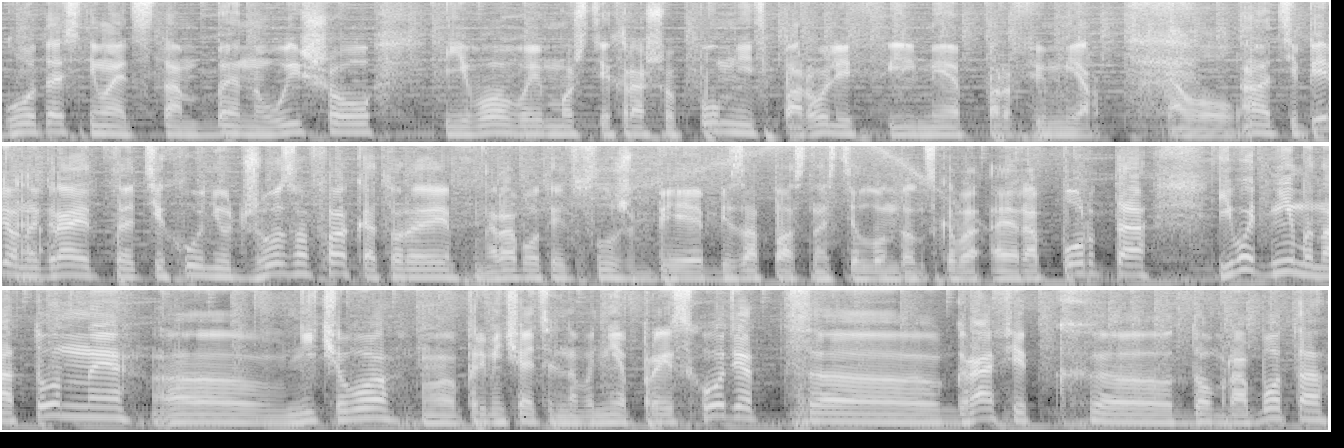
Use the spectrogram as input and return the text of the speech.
года. Снимается там Бен Уишоу. Его вы можете хорошо помнить по роли в фильме «Парфюмер». Ау. А теперь он играет э, Тихоню Джозефа, который работает в службе безопасности лондонского аэропорта. Его дни монотонны, э, ничего э, примечательного не происходит. Э, график э, дом-работа,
